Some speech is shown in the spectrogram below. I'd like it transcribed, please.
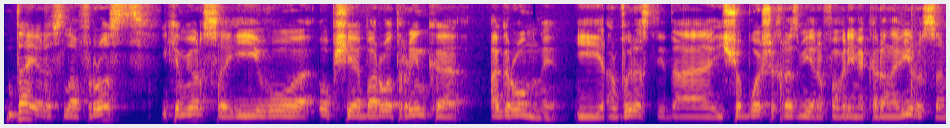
Да, Ярослав, рост e-commerce и его общий оборот рынка огромные и выросли до еще больших размеров во время коронавируса.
